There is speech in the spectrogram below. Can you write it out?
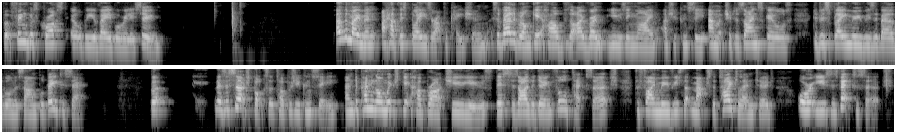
but fingers crossed it will be available really soon. At the moment, I have this Blazor application. It's available on GitHub that I wrote using my, as you can see, amateur design skills to display movies available in the sample dataset. But there's a search box at the top, as you can see. And depending on which GitHub branch you use, this is either doing full text search to find movies that match the title entered, or it uses vector search.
